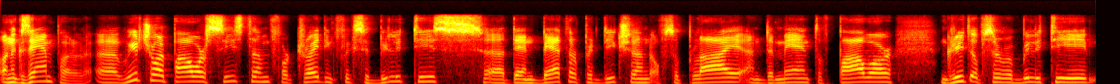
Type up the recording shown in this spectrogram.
An example, a virtual power system for trading flexibilities, uh, then better prediction of supply and demand of power, grid observability,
